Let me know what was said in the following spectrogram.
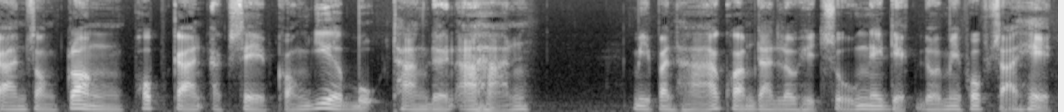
การส่องกล้องพบการอักเสบของเยื่อบุทางเดินอาหาร มีปัญหาความดันโลหิตสูงในเด็กโดยไม่พบสาเหตุ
